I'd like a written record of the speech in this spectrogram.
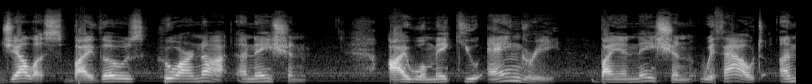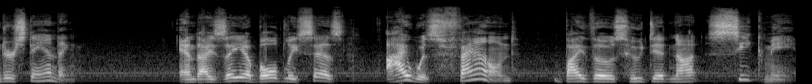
jealous by those who are not a nation. I will make you angry by a nation without understanding. And Isaiah boldly says, I was found by those who did not seek me.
